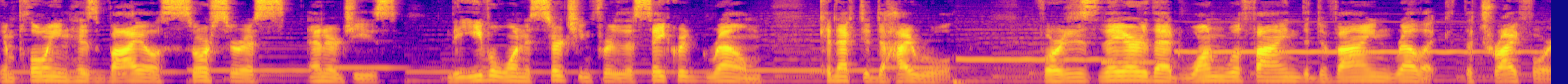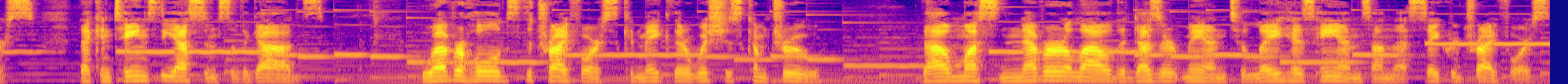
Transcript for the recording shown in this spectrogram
employing his vile sorcerous energies. The evil one is searching for the sacred realm connected to Hyrule. For it is there that one will find the divine relic, the Triforce, that contains the essence of the gods. Whoever holds the Triforce can make their wishes come true. Thou must never allow the desert man to lay his hands on that sacred Triforce.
